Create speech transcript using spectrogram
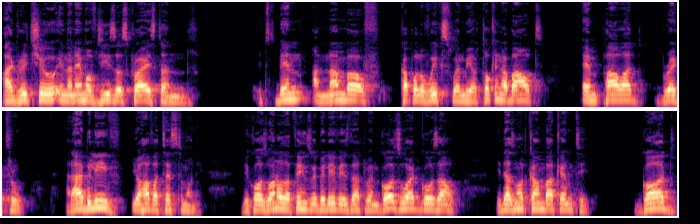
I greet you in the name of Jesus Christ, and it's been a number of couple of weeks when we are talking about empowered breakthrough. And I believe you have a testimony because one of the things we believe is that when God's word goes out, it does not come back empty. God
